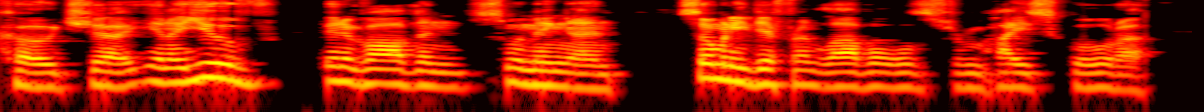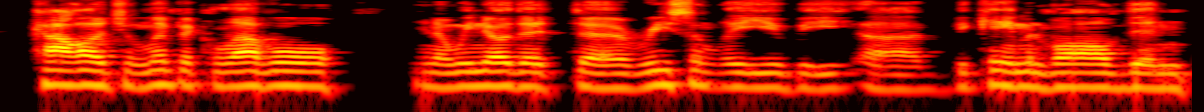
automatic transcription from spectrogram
Coach. Uh, you know, you've been involved in swimming on so many different levels, from high school to college, Olympic level. You know, we know that uh, recently you be, uh, became involved in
